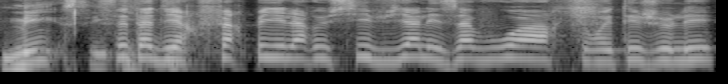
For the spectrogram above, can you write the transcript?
Mais c'est- C'est-à-dire faire payer la Russie via les avoirs qui ont été gelés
